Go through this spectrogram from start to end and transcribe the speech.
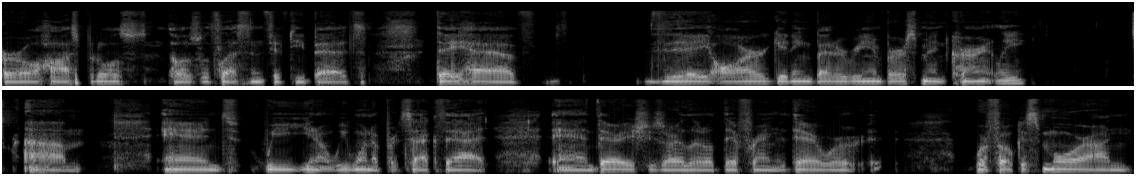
rural hospitals, those with less than 50 beds. They have, they are getting better reimbursement currently. Um, and we you know we want to protect that. And their issues are a little different. There we're we're focused more on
